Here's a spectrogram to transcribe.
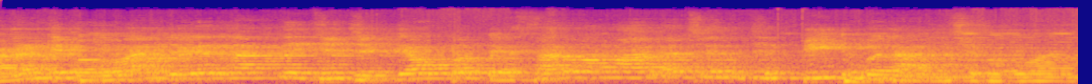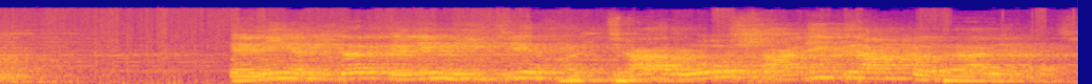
કારણ કે ભગવાન જગન્નાથને જે જગ્યા ઉપર બેસાડવામાં આવ્યા છે જે પીઠ બનાવી છે ભગવાનની, એની અંદર એની નીચે હજારો શાલિગ્રામ પધારેલા છે.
